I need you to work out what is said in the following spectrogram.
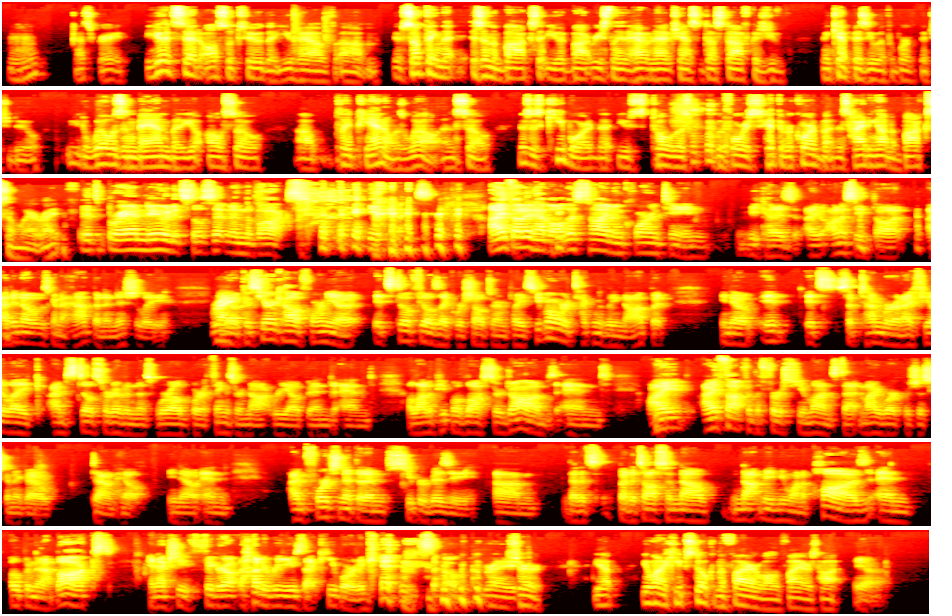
Hmm That's great. You had said also too that you have um, something that is in the box that you had bought recently that haven't had a chance to dust off because you've been kept busy with the work that you do. You know, Will was in band, but he also uh, played piano as well, and so this keyboard that you told us before we hit the record button is hiding out in a box somewhere, right? it's brand new and it's still sitting in the box I thought I'd have all this time in quarantine because I honestly thought I didn't know what was going to happen initially. Right. Because here in California, it still feels like we're shelter in place, even when we're technically not. But you know, it it's September, and I feel like I'm still sort of in this world where things are not reopened, and a lot of people have lost their jobs. And I I thought for the first few months that my work was just going to go downhill, you know. And I'm fortunate that I'm super busy. Um, that it's, but it's also now not made me want to pause and open that box and actually figure out how to reuse that keyboard again. so right. Sure. Yep. You want to keep stoking the fire while the fire's hot. yeah,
